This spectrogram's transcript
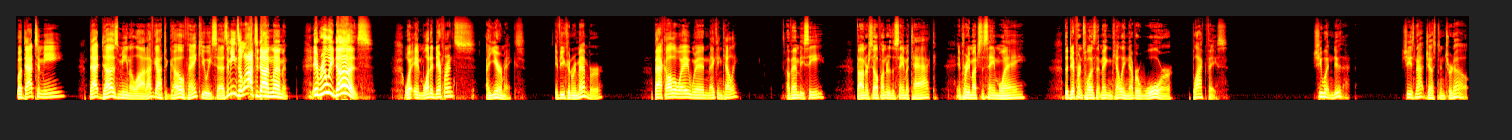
But that to me, that does mean a lot. I've got to go. Thank you, he says. It means a lot to Don Lemon. It really does. What and what a difference a year makes. If you can remember, back all the way when Megyn Kelly of NBC found herself under the same attack in pretty much the same way. The difference was that Megyn Kelly never wore blackface. She wouldn't do that. She is not Justin Trudeau.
